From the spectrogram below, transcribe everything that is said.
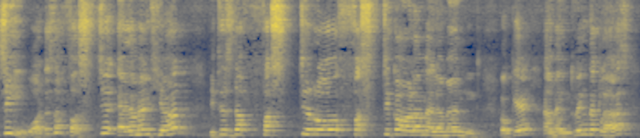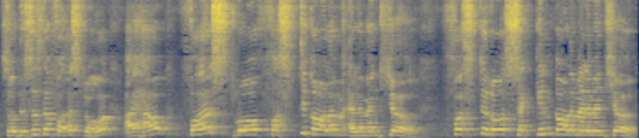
see what is the first element here? It is the first row, first column element. Okay, I am entering the class. So this is the first row. I have first row, first column element here. First row, second column element here.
